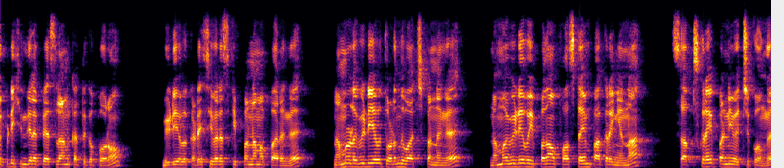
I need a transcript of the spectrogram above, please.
எப்படி ஹிந்தியில் பேசலாம்னு கற்றுக்க போகிறோம் வீடியோவை கடைசி வரை ஸ்கிப் பண்ணாமல் பாருங்கள் நம்மளோட வீடியோவை தொடர்ந்து வாட்ச் பண்ணுங்கள் நம்ம வீடியோவை இப்போ தான் ஃபர்ஸ்ட் டைம் பார்க்குறீங்கன்னா சப்ஸ்கிரைப் பண்ணி வச்சுக்கோங்க.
